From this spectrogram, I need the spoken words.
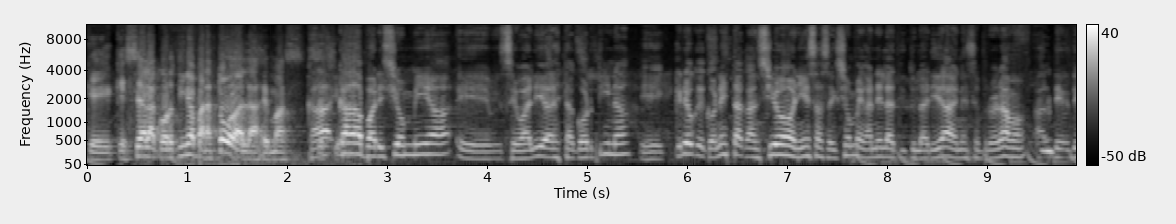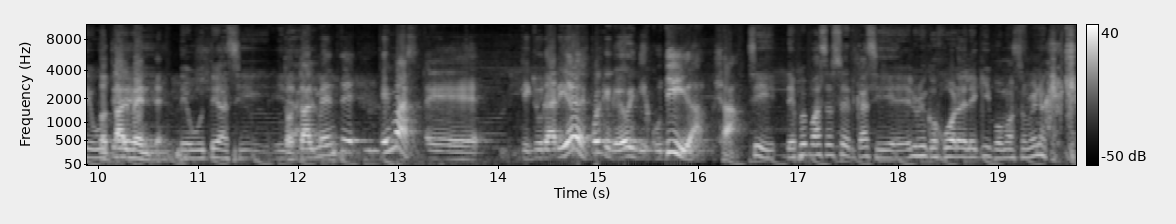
que, que sea la cortina para todas las demás. Cada, aparición mía eh, se valía de esta cortina. Eh, creo que con esta canción y esa sección me gané la titularidad en ese programa. Ah, de- debuté- Totalmente. Debuté así. Totalmente. Es más, eh, titularidad después que quedó indiscutida ya. Sí, después pasó a ser casi el único jugador del equipo, más o menos. Que...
